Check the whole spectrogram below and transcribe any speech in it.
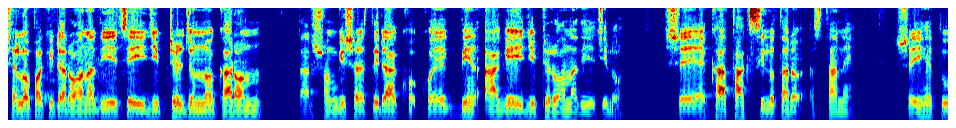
শ্যালো পাখিটা রওনা দিয়েছে ইজিপ্টের জন্য কারণ তার সঙ্গী সাথীরা কয়েকদিন আগে ইজিপ্টে রওনা দিয়েছিল। সে একা থাকছিল তার স্থানে। সেই হেতু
